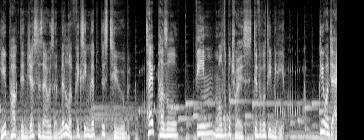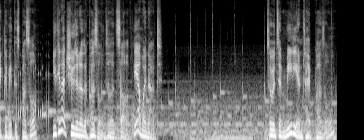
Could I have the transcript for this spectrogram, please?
you popped in just as I was in the middle of fixing up this tube. Type puzzle, theme, multiple choice, difficulty medium. Do you want to activate this puzzle? You cannot choose another puzzle until it's solved. Yeah, why not? So it's a medium type puzzle.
